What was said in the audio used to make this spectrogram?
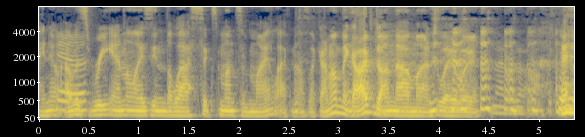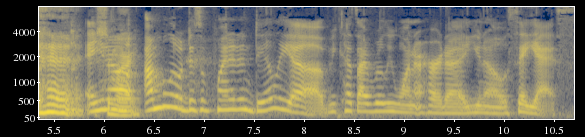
I know. I Yeah. was reanalyzing the last six months of my life, and I was like, I don't think I've done that much lately. Not at all. and you know, I'm a little disappointed in Delia because I really wanted her to, you know, say yes.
